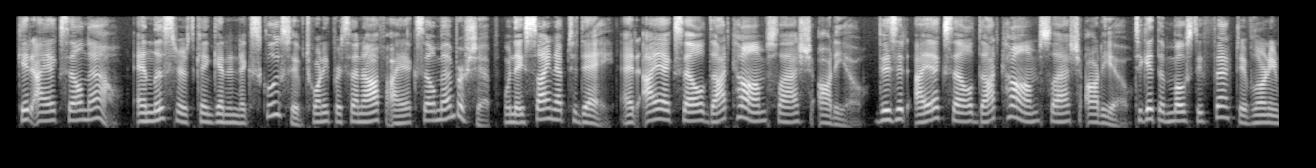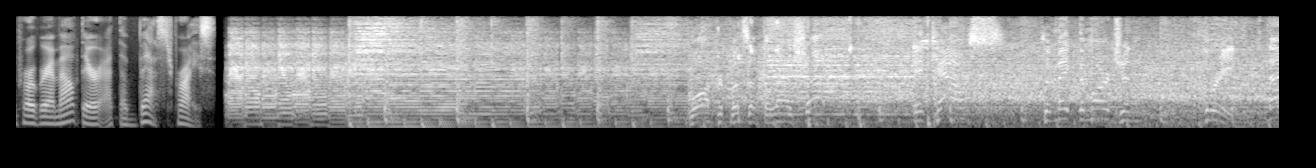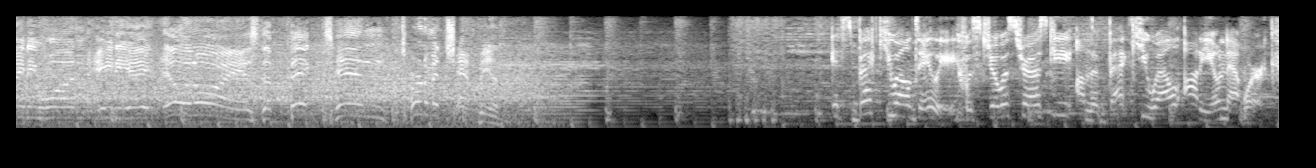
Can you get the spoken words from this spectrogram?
Get IXL now. And listeners can get an exclusive 20% off IXL membership when they sign up today at IXL.com slash audio. Visit IXL.com slash audio to get the most effective learning program out there at the best price. Walker puts up the last shot. It counts to make the margin three. 91-88. Illinois is the Big Ten tournament champion. It's BetQL Daily with Joe Ostrowski on the BetQL Audio Network.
